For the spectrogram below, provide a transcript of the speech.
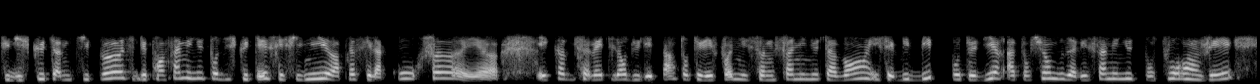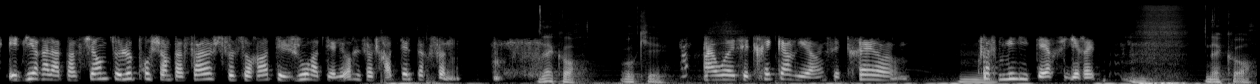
Tu discutes un petit peu, tu prends cinq minutes pour discuter, c'est fini. Après, c'est la course. Et, euh, et quand ça va être l'heure du départ, ton téléphone, il sonne cinq minutes avant. Il fait bip bip pour te dire, attention, vous avez cinq minutes pour tout ranger et dire à la patiente, le prochain passage, ce sera tel jour à telle heure et ce sera telle personne. D'accord. Ok. Ah ouais, c'est très carré, hein. c'est très, euh, Hmm. presque militaire, je dirais. D'accord.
